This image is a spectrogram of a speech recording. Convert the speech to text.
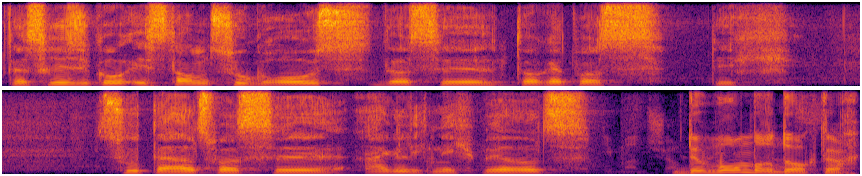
Das Risiko ist dann zu groß, dass du doch etwas dich zuteilst, was du eigentlich nicht willst. De wonderdokter.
